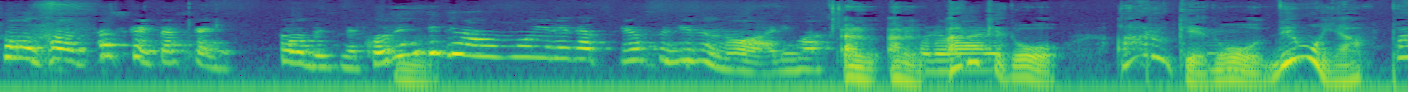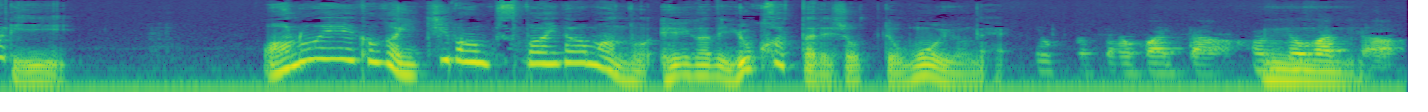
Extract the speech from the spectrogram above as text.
そうそう、確かに確かに。そうですね。個人的な思い入れが強すぎるのはあります。ある、あるあるけど、あるけど、でもやっぱり、あの映画が一番スパイダーマンの映画で良かったでしょって思うよね。よかった、よかった。本当よかった。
